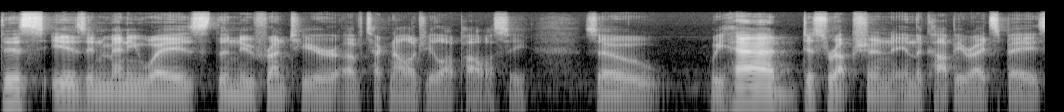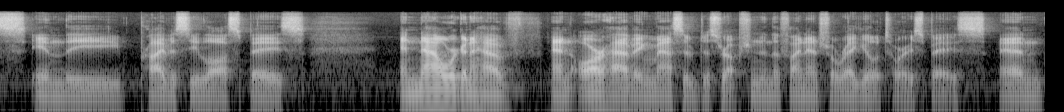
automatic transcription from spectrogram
this is in many ways the new frontier of technology law policy. So we had disruption in the copyright space, in the privacy law space, and now we're going to have and are having massive disruption in the financial regulatory space. And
